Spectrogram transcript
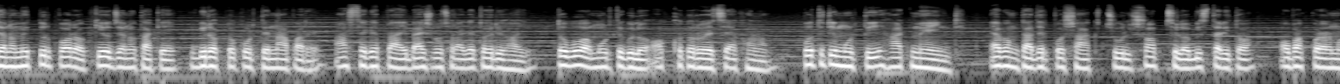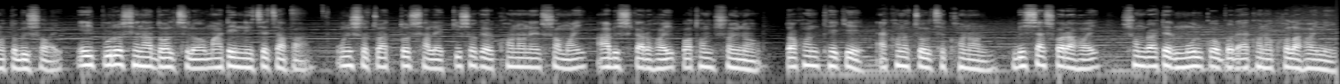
যেন মৃত্যুর পরও কেউ যেন তাকে বিরক্ত করতে না পারে। আজ থেকে প্রায় বাইশ বছর আগে তৈরি হয়, তবুও মূর্তিগুলো অক্ষত রয়েছে এখনও প্রতিটি মূর্তি হাট মেইন্ড এবং তাদের পোশাক, চুল সব ছিল বিস্তারিত, অবাক করার মতো বিষয়। এই পুরো সেনা দল ছিল মাটির নিচে চাপা। উনিশশো চুয়াত্তর সালে কৃষকের খননের সময় আবিষ্কার হয় প্রথম সৈন্য। তখন থেকে এখনও চলছে খনন। বিশ্বাস করা হয়, সম্রাটের মূল কবর এখনও খোলা হয়নি।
